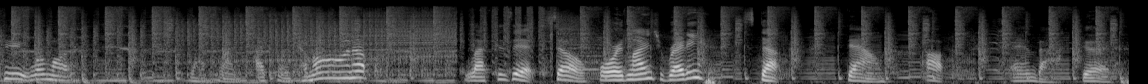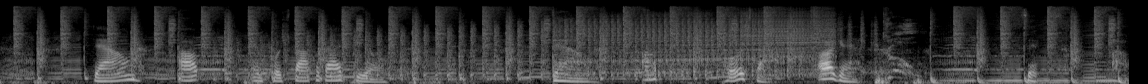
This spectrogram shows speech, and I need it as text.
Two, one more. Last one. Excellent. Come on up. Left is it. So forward lunge, ready? Step, down, up, and back. Good. Down, up, and push back with that heel. Push back. Again. Six, up,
